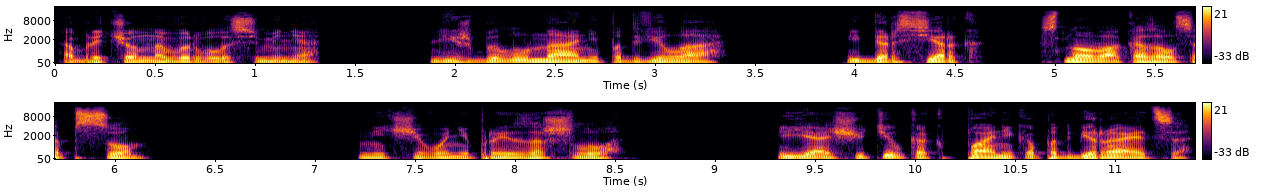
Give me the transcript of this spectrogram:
обреченно вырвалась у меня. Лишь бы луна не подвела, и берсерк снова оказался псом. Ничего не произошло, и я ощутил, как паника подбирается,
